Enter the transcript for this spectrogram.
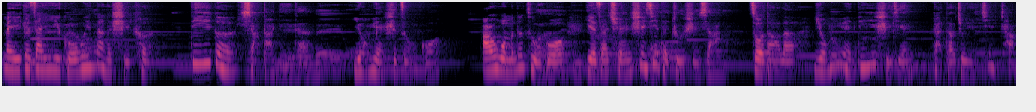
每一个在异国危难的时刻，第一个想到你的，永远是祖国。而我们的祖国，也在全世界的注视下，做到了永远第一时间赶到救援现场，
